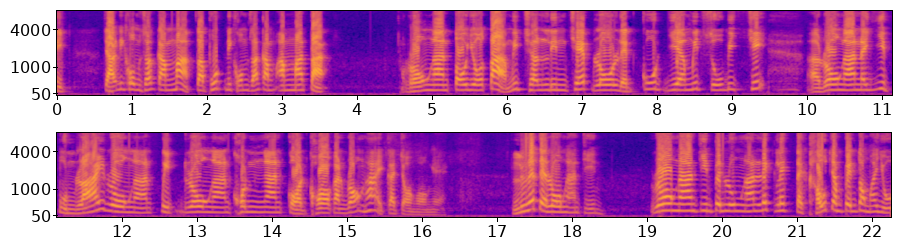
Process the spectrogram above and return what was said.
นิกจากนิคมอุตสาหกรรมมาบตาพุทธนิคมอุตสาหกรรมอมตะ โรงงานโตโยต้ามิชลินเชฟโรเลตกูดเยียมิตซูบิชิโรงงานในญี่ปุ่นหลายโรงงานปิดโรงงานคนงานกอดคอกันร้องไห้กระจองงอแง เหลือแต่โรงงานจีน โรงงานจีนเป็นโรงงานเล็ก ๆ แต่เขาจำเป็นต้องมาอยู่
